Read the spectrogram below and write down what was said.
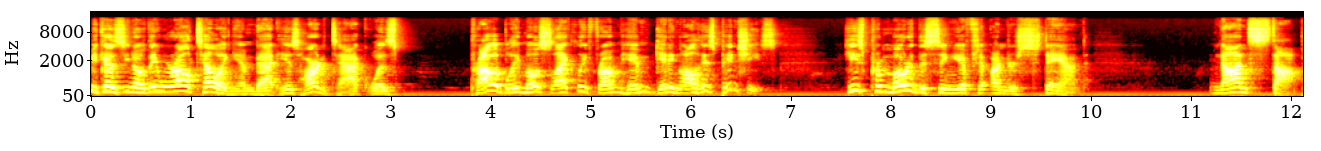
because, you know, they were all telling him that his heart attack was probably most likely from him getting all his pinchis. He's promoted this thing, you have to understand, nonstop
